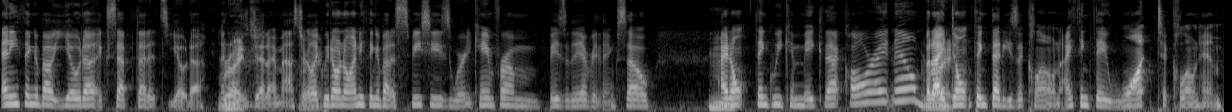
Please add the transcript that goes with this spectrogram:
anything about Yoda except that it's Yoda and Right. he's a Jedi Master. Right. Like we don't know anything about his species, where he came from, basically everything. So Hmm. I don't think we can make that call right now. But I don't think that he's a clone. I think they want to clone him.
